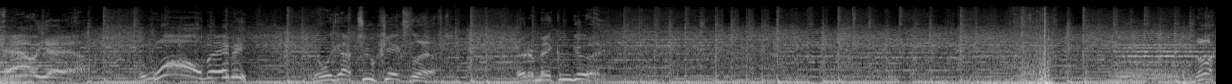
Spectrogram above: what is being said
Hell yeah! The wall, baby! You only got two kicks left. Better make them good. Look!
